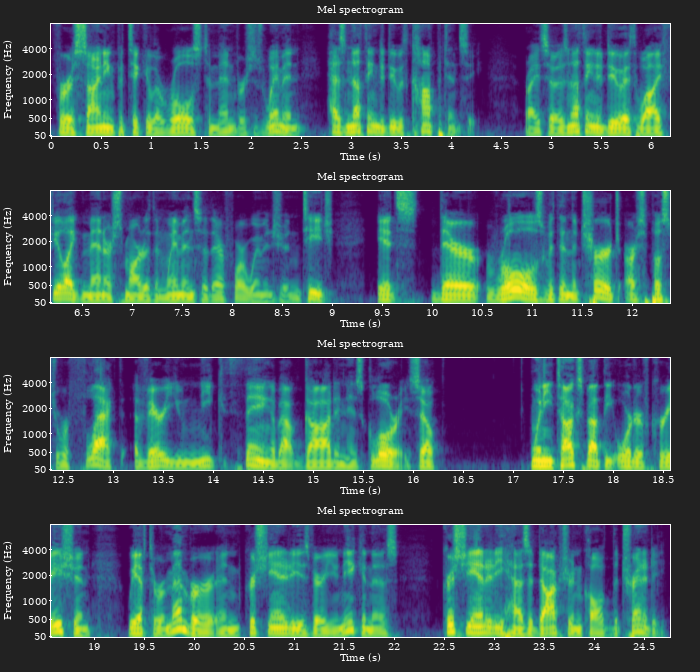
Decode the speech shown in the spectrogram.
for assigning particular roles to men versus women has nothing to do with competency right? So it has nothing to do with, well, I feel like men are smarter than women, so therefore women shouldn't teach. It's their roles within the church are supposed to reflect a very unique thing about God and his glory. So when he talks about the order of creation, we have to remember, and Christianity is very unique in this, Christianity has a doctrine called the Trinity.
